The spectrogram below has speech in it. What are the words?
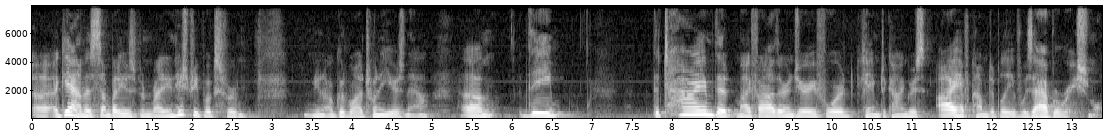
uh, again, as somebody who's been writing history books for, you know, a good while, 20 years now, um, the, the time that my father and Jerry Ford came to Congress, I have come to believe was aberrational.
